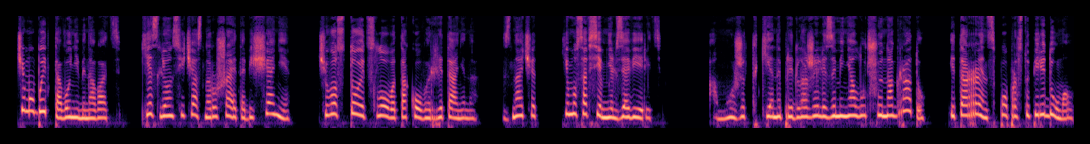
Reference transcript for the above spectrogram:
чему быть, того не миновать. Если он сейчас нарушает обещание, чего стоит слово такого ретанина, значит, ему совсем нельзя верить. А может, Кены предложили за меня лучшую награду, и Торренс попросту передумал?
